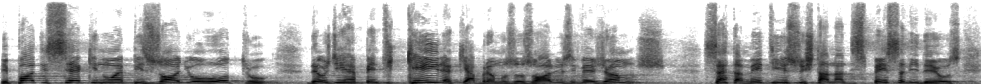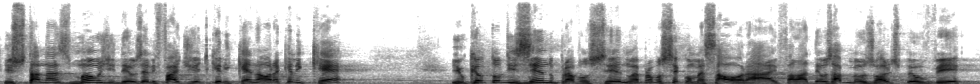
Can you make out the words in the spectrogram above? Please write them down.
E pode ser que num episódio ou outro, Deus de repente queira que abramos os olhos e vejamos. Certamente isso está na dispensa de Deus, isso está nas mãos de Deus, Ele faz do jeito que Ele quer, na hora que Ele quer. E o que eu estou dizendo para você, não é para você começar a orar e falar, Deus abre meus olhos para eu ver.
